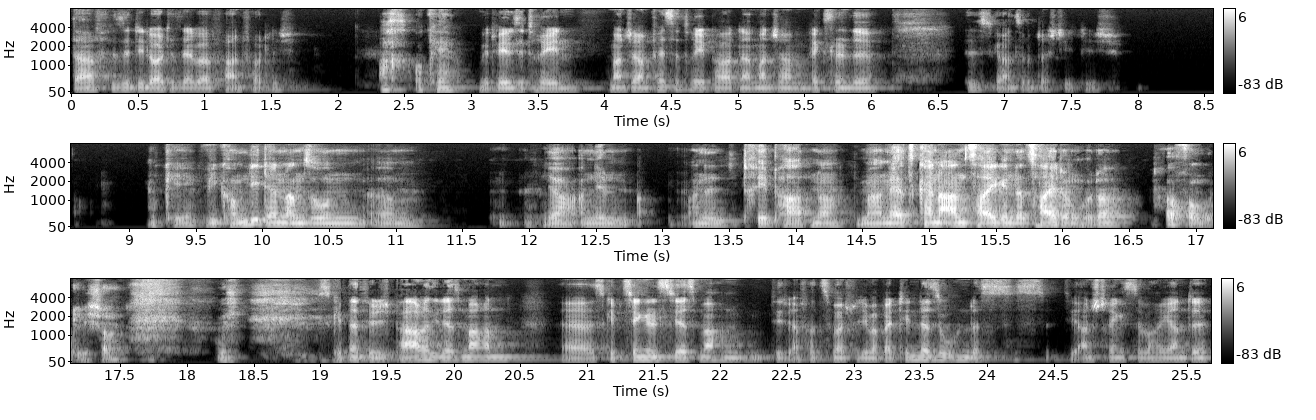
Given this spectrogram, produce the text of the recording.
Dafür sind die Leute selber verantwortlich, Ach, okay. mit wem sie drehen. Manche haben feste Drehpartner, manche haben wechselnde. Ist ganz unterschiedlich. Okay. Wie kommen die denn an so einen, ähm, ja, an den, an den Drehpartner? Die machen jetzt keine Anzeige in der Zeitung, oder? Ja, vermutlich schon. Es gibt natürlich Paare, die das machen. Äh, Es gibt Singles, die das machen, die einfach zum Beispiel jemand bei Tinder suchen. Das ist die anstrengendste Variante.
